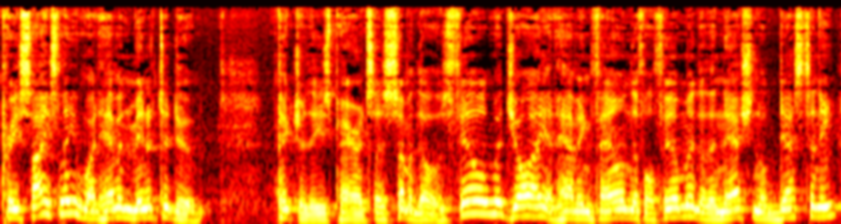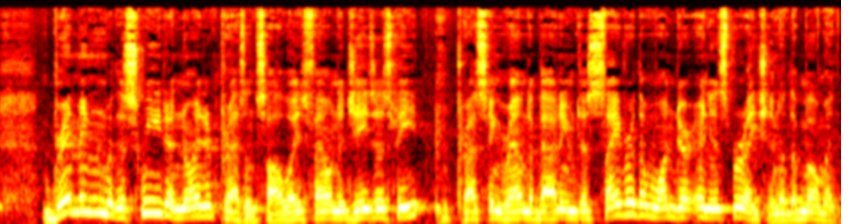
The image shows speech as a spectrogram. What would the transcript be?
precisely what heaven meant it to do. Picture these parents as some of those, filled with joy at having found the fulfillment of the national destiny, brimming with the sweet anointed presence always found at Jesus' feet, pressing round about him to savor the wonder and inspiration of the moment.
